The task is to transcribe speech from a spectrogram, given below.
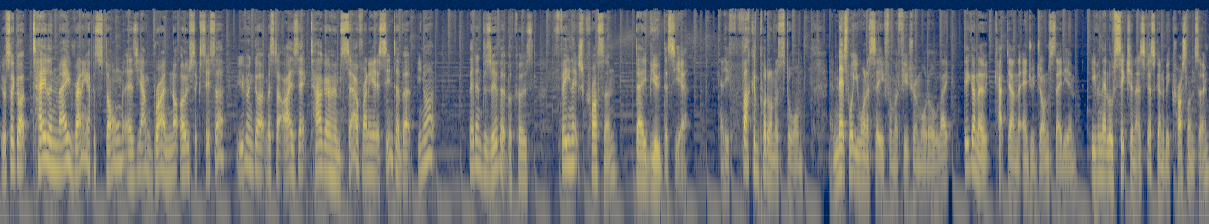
you also got Taylor May running up a storm as young Brian To'o's successor. You even got Mr. Izack Tago himself running at centre, but you know what? They didn't deserve it because Phoenix Crossland debuted this year and he fucking put on a storm. And that's what you want to see from a future immortal. Like, they're going to cut down the Andrew Johns Stadium. Even that little section, it's just going to be Crossland soon.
